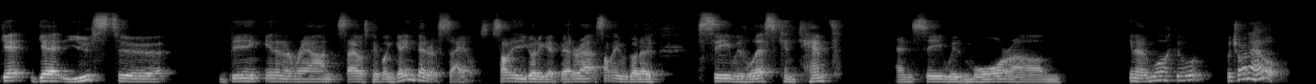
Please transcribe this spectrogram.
get get used to being in and around salespeople and getting better at sales. Something you got to get better at. Something we've got to see with less contempt and see with more, um, you know, more like we're trying to help.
